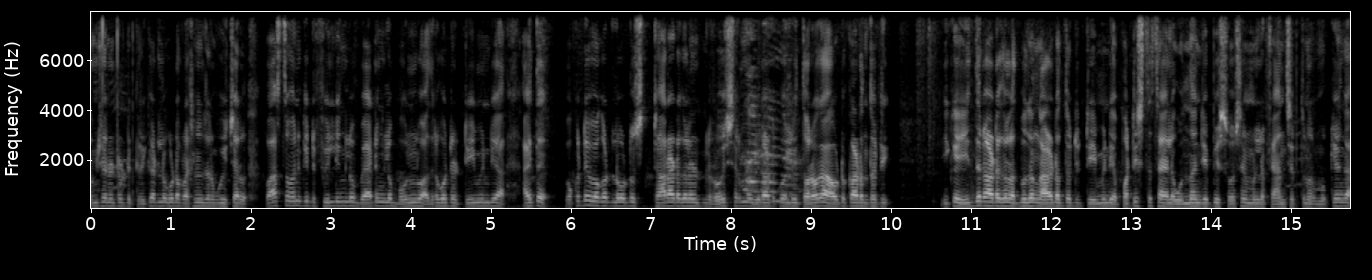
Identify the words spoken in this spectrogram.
అంశమైనటువంటి క్రికెట్లో కూడా ప్రశ్నలు జరుపుకొచ్చారు. వాస్తవానికి ఇటు ఫీల్డింగ్లో బ్యాటింగ్లో బౌలింగ్లో అదరగొట్టిన టీమిండియా అయితే ఒకటే ఒకటి లోటు స్టార్ ఆడగలంటే రోహిత్ శర్మ విరాట్ కోహ్లీ త్వరగా అవుట్ కావడంతో ఇక ఇద్దరు ఆటగాళ్ళు అద్భుతంగా ఆడడంతో టీమిండియా పటిష్ట స్థాయిలో ఉందని చెప్పి సోషల్ మీడియాలో ఫ్యాన్స్ చెప్తున్నారు. ముఖ్యంగా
